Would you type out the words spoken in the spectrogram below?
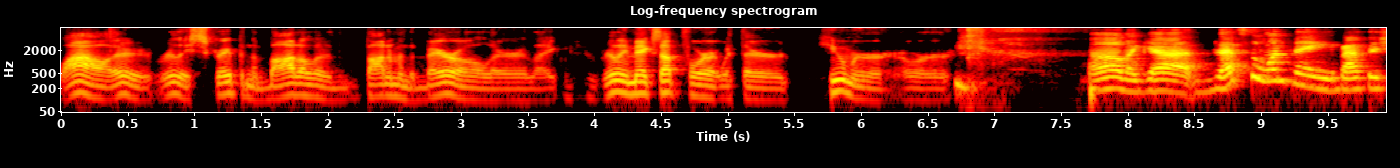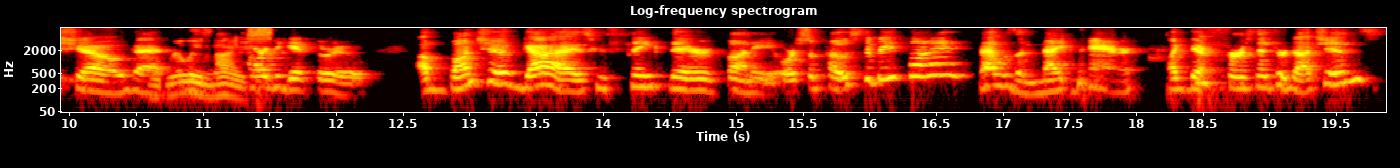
wow, they're really scraping the bottle or the bottom of the barrel or like really makes up for it with their humor or Oh my god. That's the one thing about this show that really nice. hard to get through a bunch of guys who think they're funny or supposed to be funny. That was a nightmare. Like their first introductions.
